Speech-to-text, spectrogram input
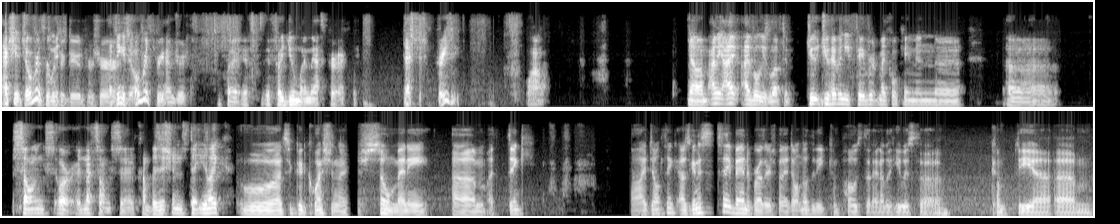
Actually, it's over. prolific dude for sure. I think it's over 300 if I if, if I do my math correctly. That's just crazy. Wow. Um, I mean, I I've always loved him. Do do you have any favorite Michael Kamen uh, uh, songs or not songs, uh, compositions that you like? Oh, that's a good question. There's so many. Um, I think. uh, I don't think I was gonna say Band of Brothers, but I don't know that he composed it. I know that he was the, com- the uh, um,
